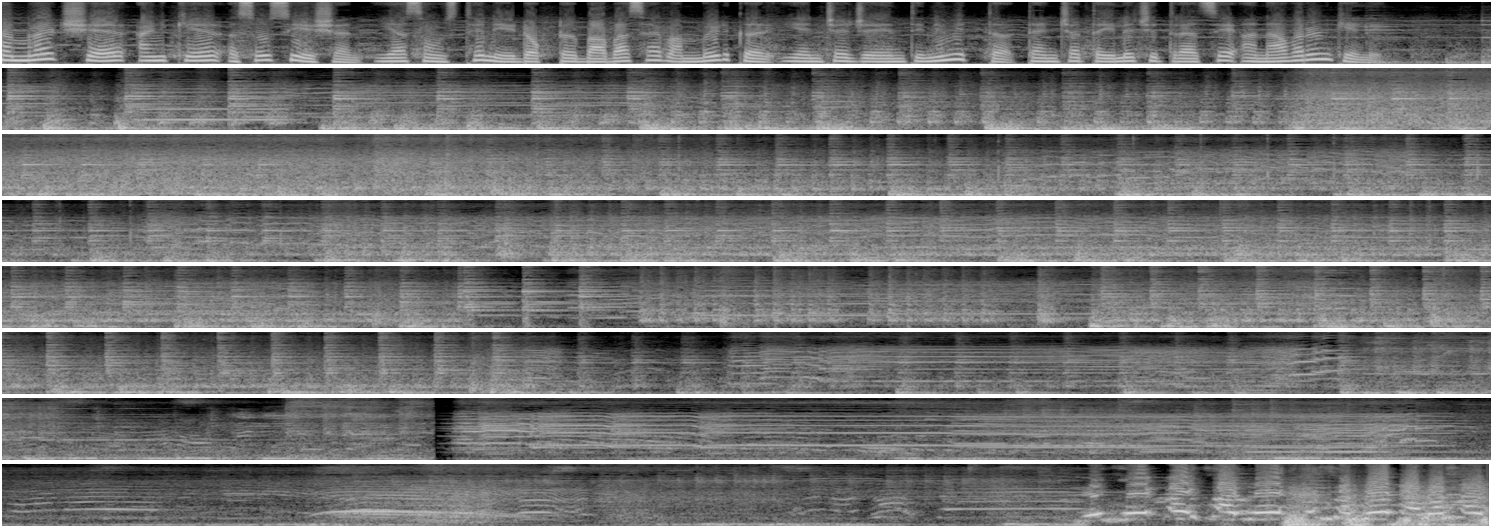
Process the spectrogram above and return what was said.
Samrat share and care association या संस्थेने doctor Babasaheb Ambedkar यांच्या जयंतीनिमित्त त्यांच्या तैलचित्राचे अनावरण केले.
